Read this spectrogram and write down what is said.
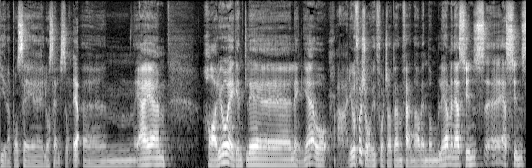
gira på å se Lo Celso. Ja. Eh, Jeg har jo egentlig lenge, og er jo for så vidt fortsatt en fan av Endomblé, men jeg syns, jeg syns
